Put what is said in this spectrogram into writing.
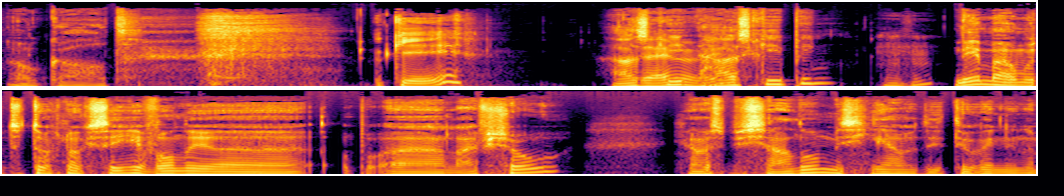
Oh god. Oké. Housekeep- we housekeeping? Mhm. Nee, maar we moeten toch nog zeggen, volgende uh, op, eh, live show gaan we speciaal doen. Misschien gaan we dit toch in een Ah,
